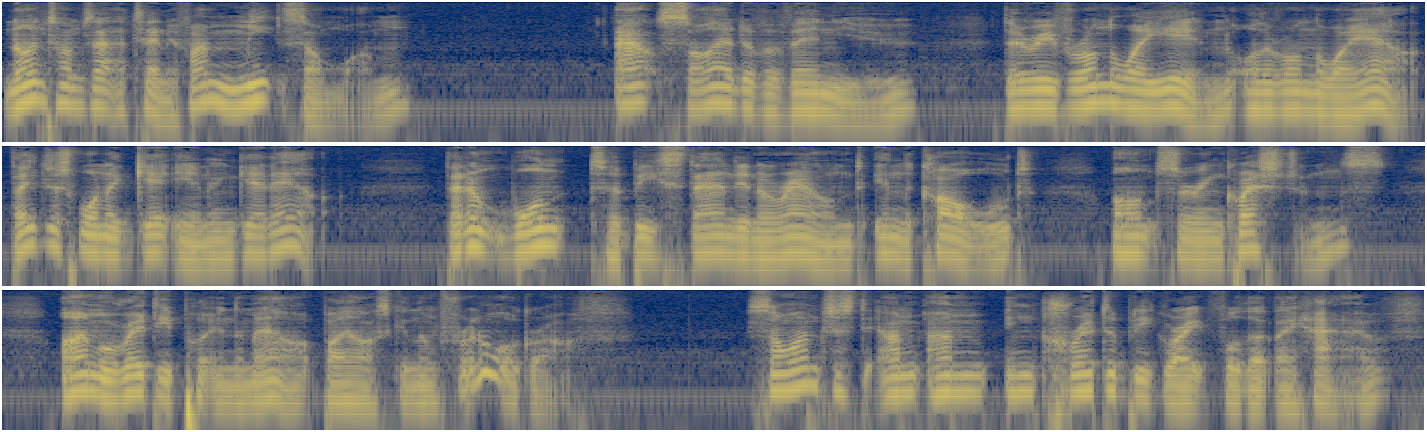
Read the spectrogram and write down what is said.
Nine times out of ten, if I meet someone outside of a venue, they're either on the way in or they're on the way out. They just want to get in and get out. They don't want to be standing around in the cold answering questions. I'm already putting them out by asking them for an autograph. So I'm just I'm I'm incredibly grateful that they have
